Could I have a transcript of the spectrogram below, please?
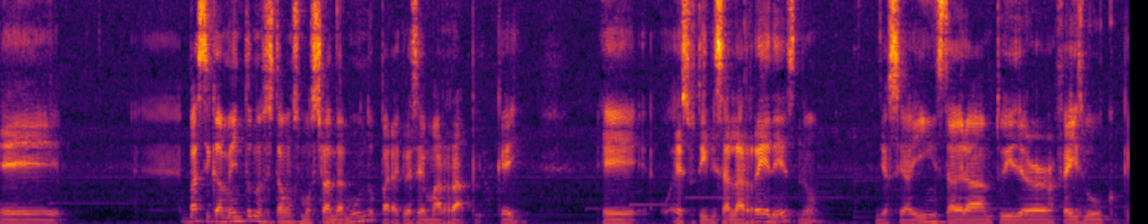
Eh, básicamente nos estamos mostrando al mundo para crecer más rápido, ¿ok? Eh, es utilizar las redes, ¿no? Ya sea Instagram, Twitter, Facebook, ¿ok?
